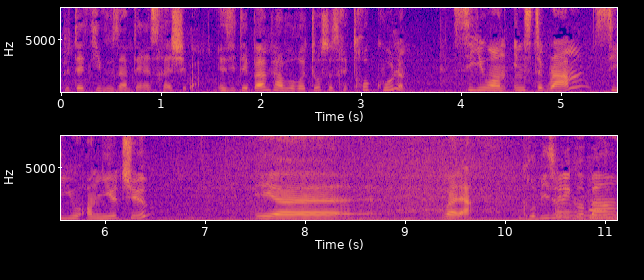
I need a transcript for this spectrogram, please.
peut-être qui vous intéresseraient, je sais pas. N'hésitez pas à me faire vos retours, ce serait trop cool. See you on Instagram, see you on YouTube. Et euh, voilà. Gros bisous les copains.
